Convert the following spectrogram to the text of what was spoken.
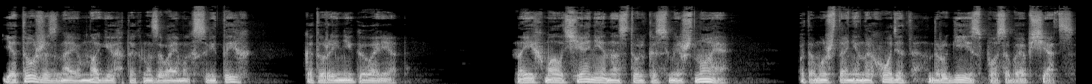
Я тоже знаю многих так называемых святых, которые не говорят. Но их молчание настолько смешное, потому что они находят другие способы общаться.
